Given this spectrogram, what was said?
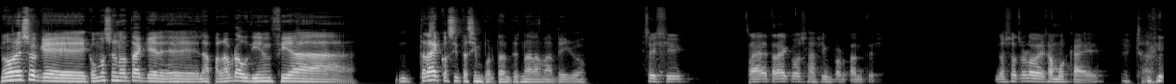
No, eso que. ¿Cómo se nota que eh, la palabra audiencia trae cositas importantes, nada más digo? Sí, sí. Trae, trae cosas importantes. Nosotros lo dejamos caer. Claro.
